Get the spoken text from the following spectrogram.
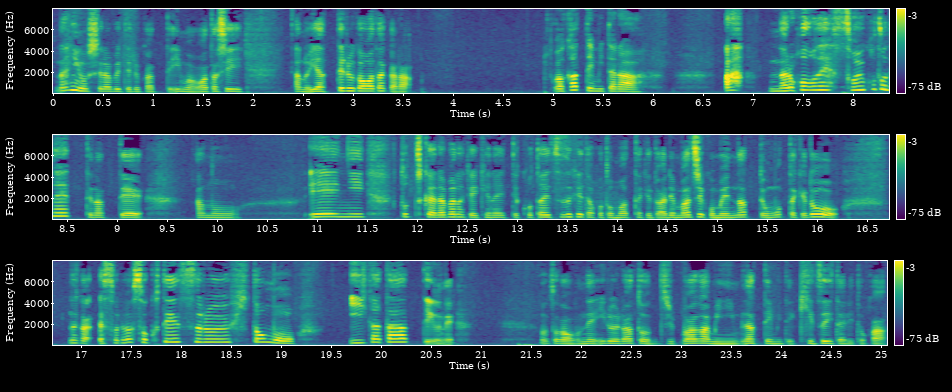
何を調べてるかって今私あのやってる側だから分かってみたらあなるほどね。そういうことね。ってなってあの永遠にどっちか選ばなきゃいけないって答え続けたこともあったけどあれマジごめんなって思ったけどなんかそれは測定する人も言い方っていうねのとかもねいろいろあと我が身になってみて気づいたりとか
